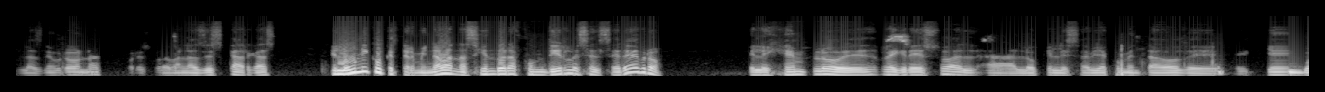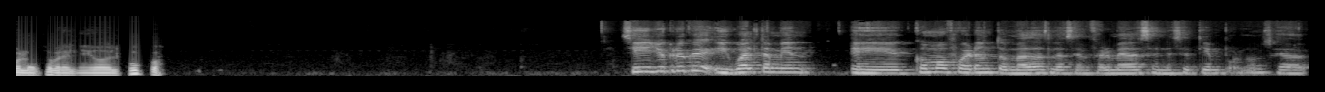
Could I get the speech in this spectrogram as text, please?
las neuronas, por eso daban las descargas, y lo único que terminaban haciendo era fundirles el cerebro. El ejemplo es regreso a lo que les había comentado de, quién voló sobre el nido del cuco. Sí, yo creo que igual también eh, cómo fueron tomadas las enfermedades en ese tiempo, ¿no? O sea,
